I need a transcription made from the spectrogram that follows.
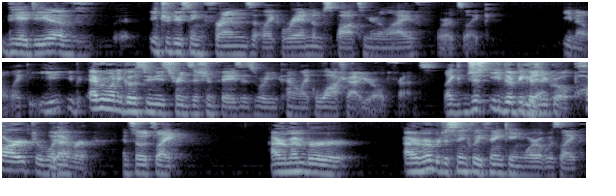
the idea of introducing friends at like random spots in your life where it's like you know like you everyone goes through these transition phases where you kind of like wash out your old friends like just either because Yeah. you grow apart or whatever and so it's like i remember i remember distinctly thinking where it was like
